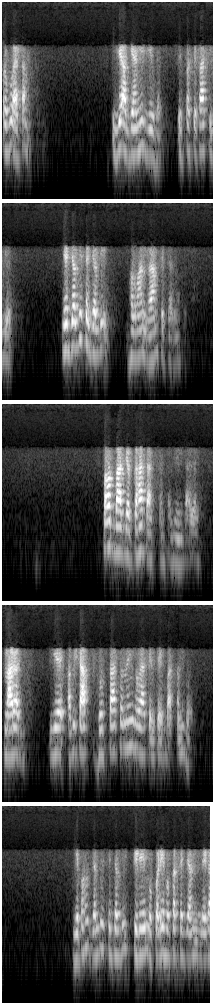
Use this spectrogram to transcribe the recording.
प्रभु, ऐसा ये अज्ञानी जीव है। इस पर कृपा कीजिए। ये जल्दी से जल्दी भगवान राम के चरणों से बहुत बार जब कहा था शंकर जी ने महाराज ये अभिशाप भूतता तो नहीं होगा किंतु एक बात समझो। ये बहुत जल्दी से जल्दी कीड़े मकोड़े होकर के जन्म लेगा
